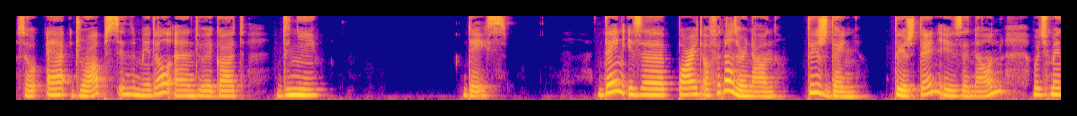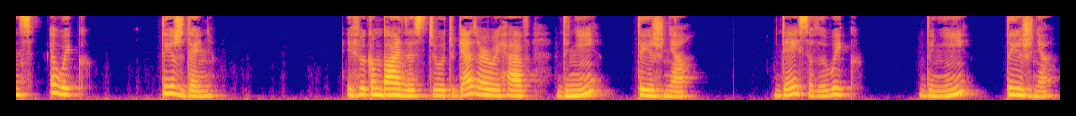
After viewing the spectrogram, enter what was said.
So e drops in the middle and we got дні, days. День is a part of another noun, тиждень. Тиждень is a noun which means a week. Тиждень. If we combine these two together, we have дні тижня. Days of the week. Дні тижня.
